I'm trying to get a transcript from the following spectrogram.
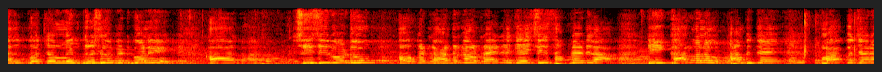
అది కొంచెం మీరు దృష్టిలో పెట్టుకొని ఆ సీసీ రోడ్డు ఒకటి అండర్ గ్రౌండ్ డ్రైనేజ్ చేసి సపరేట్గా ఈ కాలువలో పంపితే మాకు జర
